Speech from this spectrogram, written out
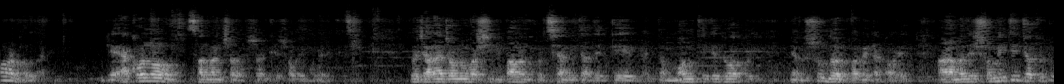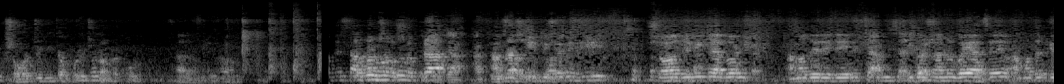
আমার ভালো যে এখনও সালমান সরকারকে সবাই মনে রেখেছে। তো যারা জন্মবার্ষিকী পালন করছে, আমি তাদেরকে একদম মন থেকে দোয়া করি যেন সুন্দরভাবে এটা করে আর আমাদের সমিতির যতটুকু সহযোগিতা প্রয়োজন, আমরা করব। সালমান দর্শকরা আমরা শিল্পী সমিতি সহযোগিতা এবং আমাদের এই যে শানু ভাই আছে আমাদেরকে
